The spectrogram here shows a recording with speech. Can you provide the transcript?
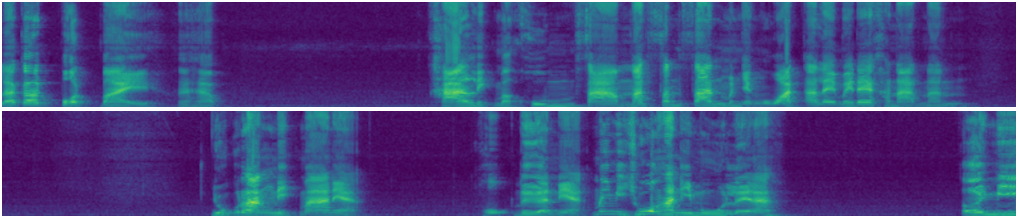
แล้วก็ปลดไปนะครับ คาลิกมาคุมสามนัดสั้น ๆ มันยังวัดอะไรไม่ได้ขนาดนั้น ยุครังนิกมาเนี่ยหกเดือนเนี่ย ไม่มีช่วงฮันนีมูนเลยนะ เอ้ยมี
